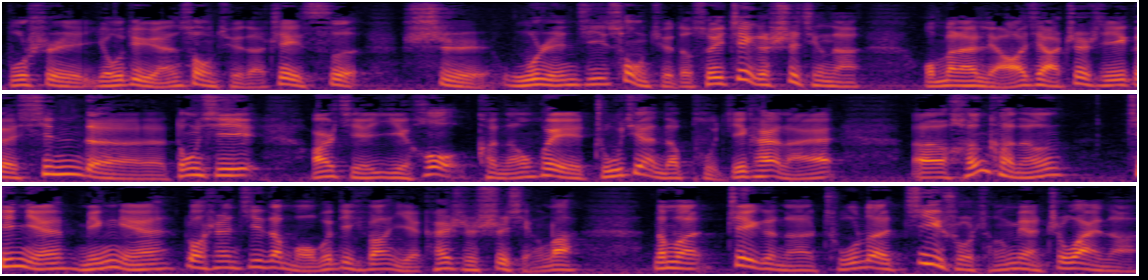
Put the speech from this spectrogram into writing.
不是邮递员送去的，这次是无人机送去的。所以这个事情呢，我们来聊一下，这是一个新的东西，而且以后可能会逐渐的普及开来，呃，很可能。今年、明年，洛杉矶的某个地方也开始试行了。那么，这个呢，除了技术层面之外呢，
